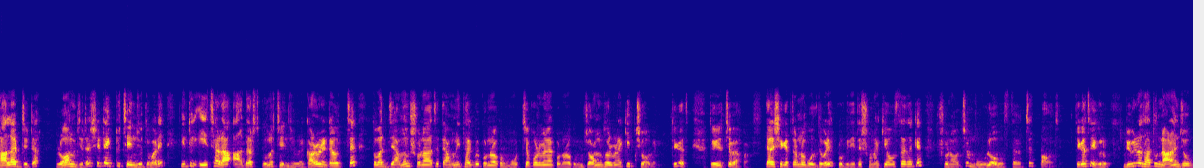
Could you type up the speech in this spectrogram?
কালার যেটা রং যেটা, সেটা একটু চেঞ্জ হতে পারে। কিন্তু এছাড়া আদার্স কোনো চেঞ্জ হবে না। কারণ এটা হচ্ছে তোমার যেমন সোনা আছে, তেমনই থাকবে। কোনো রকম মরচে পড়বে না, কোনো রকম জং ধরবে না, কিচ্ছু হবে না। ঠিক আছে? তো এই হচ্ছে ব্যাপার। তাহলে সেক্ষেত্রে আমরা বলতে পারি, প্রকৃতিতে সোনা কি অবস্থায় থাকে? সোনা হচ্ছে মৌল অবস্থায় হচ্ছে পাওয়া যায়। ঠিক আছে? এগুলো বিভিন্ন ধাতু, নানান যৌগ,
